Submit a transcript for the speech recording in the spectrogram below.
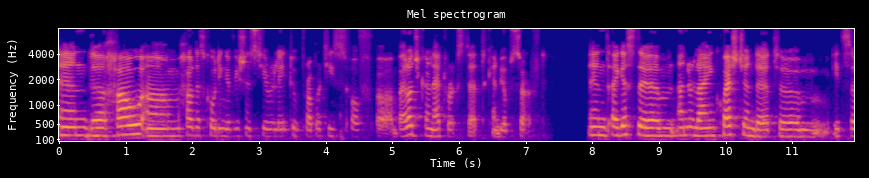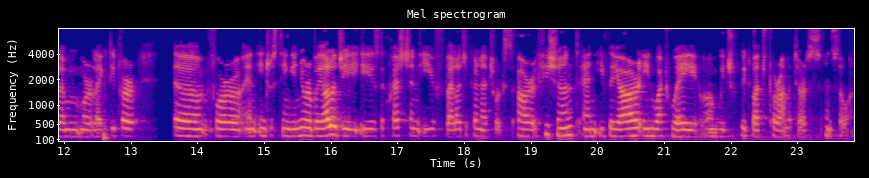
and uh, how, um, how does coding efficiency relate to properties of uh, biological networks that can be observed. And I guess the um, underlying question that um, it's um, more like deeper uh, for and interesting in neurobiology is the question if biological networks are efficient and if they are, in what way, um, which, with what parameters, and so on.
